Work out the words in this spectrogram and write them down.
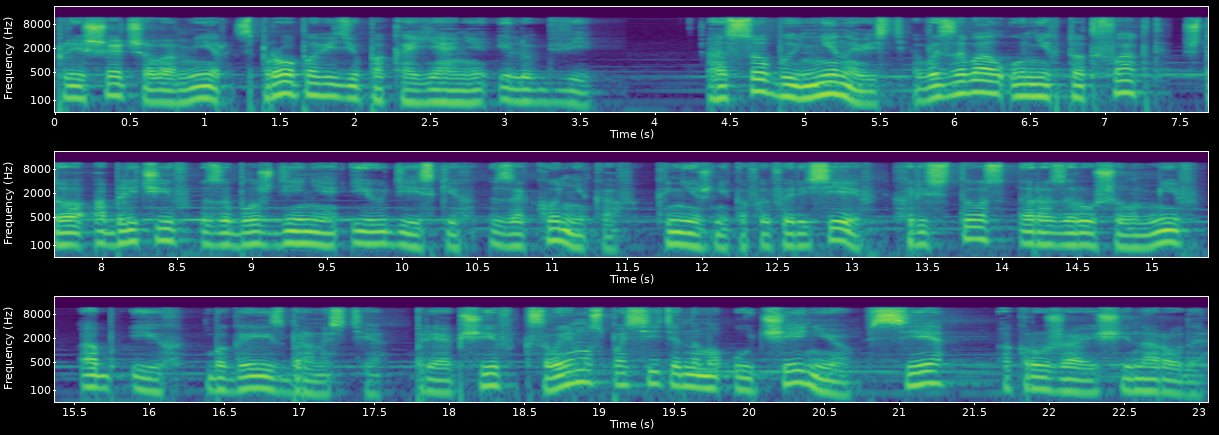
пришедшего в мир с проповедью покаяния и любви. Особую ненависть вызывал у них тот факт, что, обличив заблуждение иудейских законников, книжников и фарисеев, Христос разрушил миф об их богоизбранности – приобщив к своему спасительному учению все окружающие народы.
